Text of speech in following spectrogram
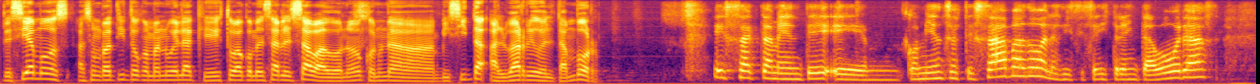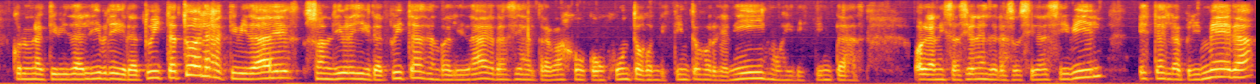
decíamos hace un ratito con Manuela que esto va a comenzar el sábado, ¿no? Con una visita al barrio del Tambor. Exactamente, eh, comienza este sábado a las 16.30 horas con una actividad libre y gratuita. Todas las actividades son libres y gratuitas en realidad gracias al trabajo conjunto con distintos organismos y distintas organizaciones de la sociedad civil. Esta es la primera.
